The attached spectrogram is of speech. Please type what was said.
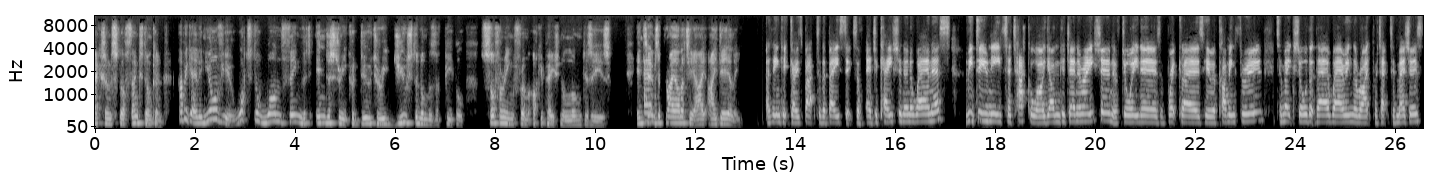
Excellent stuff. Thanks, Duncan. Abigail, in your view, what's the one thing that industry could do to reduce the numbers of people suffering from occupational lung disease? In terms um, of priority, I, ideally? I think it goes back to the basics of education and awareness. We do need to tackle our younger generation of joiners, of bricklayers who are coming through to make sure that they're wearing the right protective measures.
